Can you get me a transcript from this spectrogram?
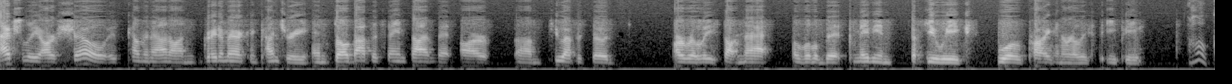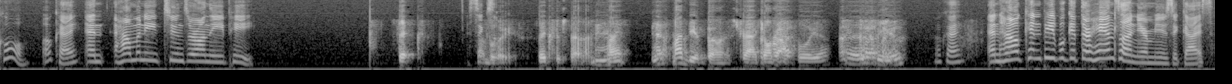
actually our show is coming out on Great American Country, and so about the same time that our um, two episodes are released on that, a little bit, maybe in a few weeks, we're probably going to release the EP. Oh, cool. Okay. And how many tunes are on the EP? Six, Six. I believe, six or 7 Mhm. right? Yeah. might be a bonus track. I'll Right. for you. Uh, for you. Okay. And how can people get their hands on your music, guys?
